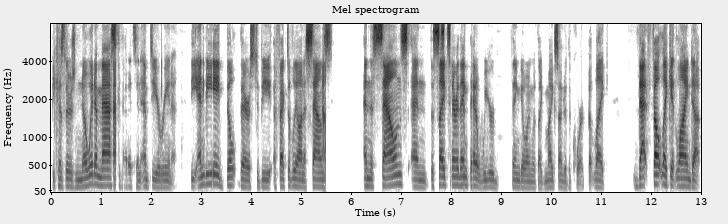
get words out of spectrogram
because there's no way to mask that it's an empty arena. The NBA built theirs to be effectively on a sound, and the sounds and the sights and everything, they had a weird thing going with like mics under the court, but like that felt like it lined up.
